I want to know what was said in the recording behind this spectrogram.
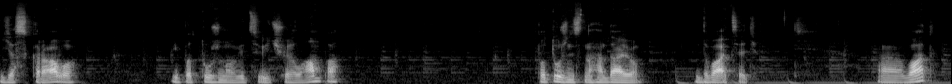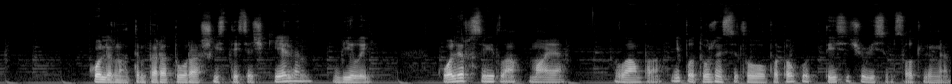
яскраво і потужно відсвічує лампа. Потужність, нагадаю, 20 Вт. Колірна температура 6000 Кельвін, білий колір світла має лампа і потужність світлового потоку 1800 люмен.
